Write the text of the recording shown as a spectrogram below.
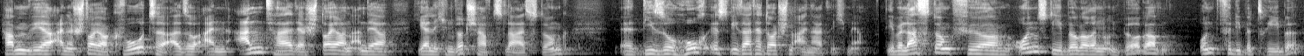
haben wir eine Steuerquote, also einen Anteil der Steuern an der jährlichen Wirtschaftsleistung, äh, die so hoch ist wie seit der deutschen Einheit nicht mehr. Die Belastung für uns, die Bürgerinnen und Bürger und für die Betriebe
